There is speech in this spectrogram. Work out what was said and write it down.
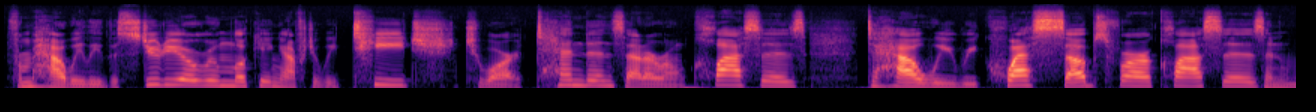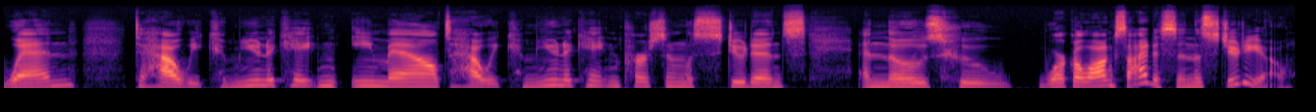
From how we leave the studio room looking after we teach, to our attendance at our own classes, to how we request subs for our classes and when, to how we communicate in email, to how we communicate in person with students and those who work alongside us in the studio.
